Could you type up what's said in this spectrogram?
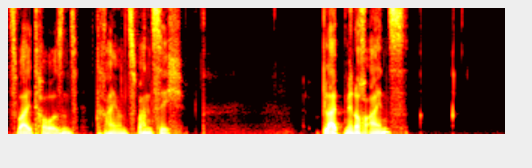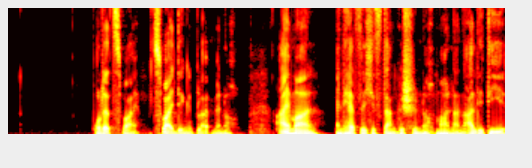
2023. Bleibt mir noch eins oder zwei. Zwei Dinge bleiben mir noch. Einmal ein herzliches Dankeschön nochmal an alle die,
